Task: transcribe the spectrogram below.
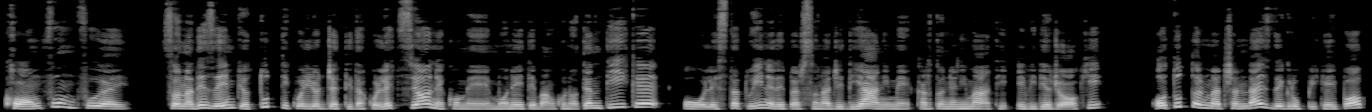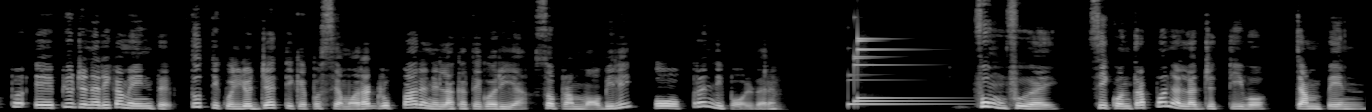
Kong Fumfui sono ad esempio tutti quegli oggetti da collezione come monete e banconote antiche o le statuine dei personaggi di anime, cartoni animati e videogiochi o tutto il merchandise dei gruppi K-pop e più genericamente tutti quegli oggetti che possiamo raggruppare nella categoria soprammobili o prendipolvere. Fumfui si contrappone all'aggettivo jampen,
